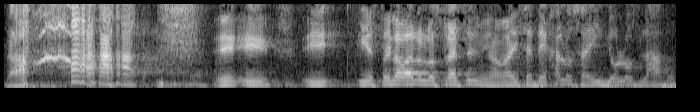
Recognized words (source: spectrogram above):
y, estoy lavando los trastes y mi mamá dice, déjalos ahí, yo los lavo.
